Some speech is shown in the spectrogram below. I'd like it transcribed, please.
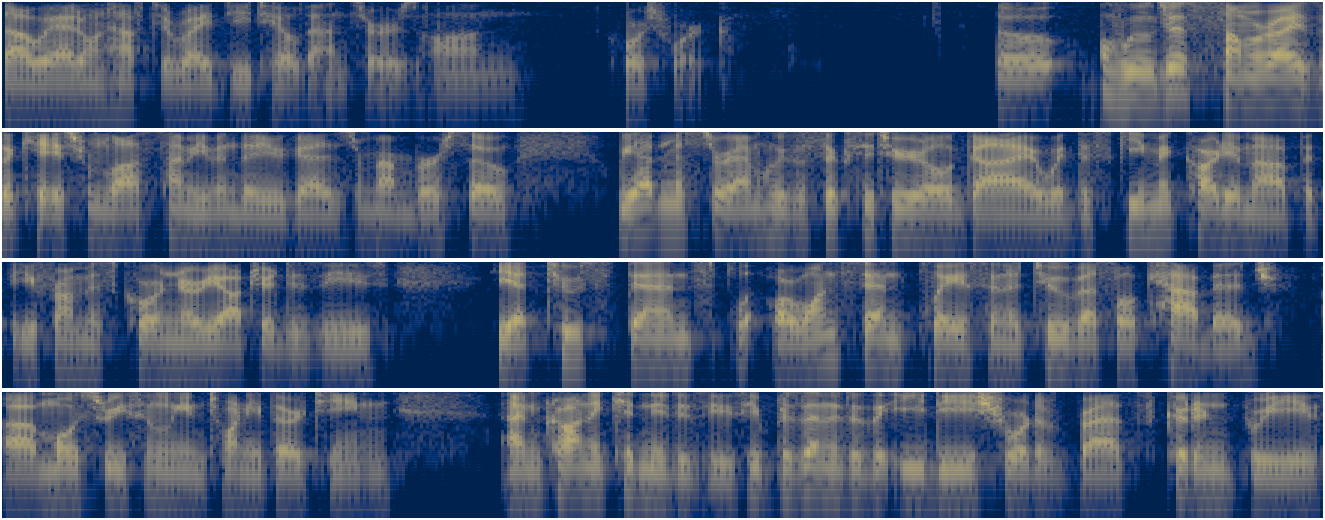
that way I don't have to write detailed answers on coursework. So we'll just summarize the case from last time, even though you guys remember. So we had Mr. M, who's a 62-year-old guy with ischemic cardiomyopathy from his coronary artery disease. He had two stents, or one stent placed in a two-vessel CABG, uh, most recently in 2013, and chronic kidney disease. He presented to the ED short of breath, couldn't breathe,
